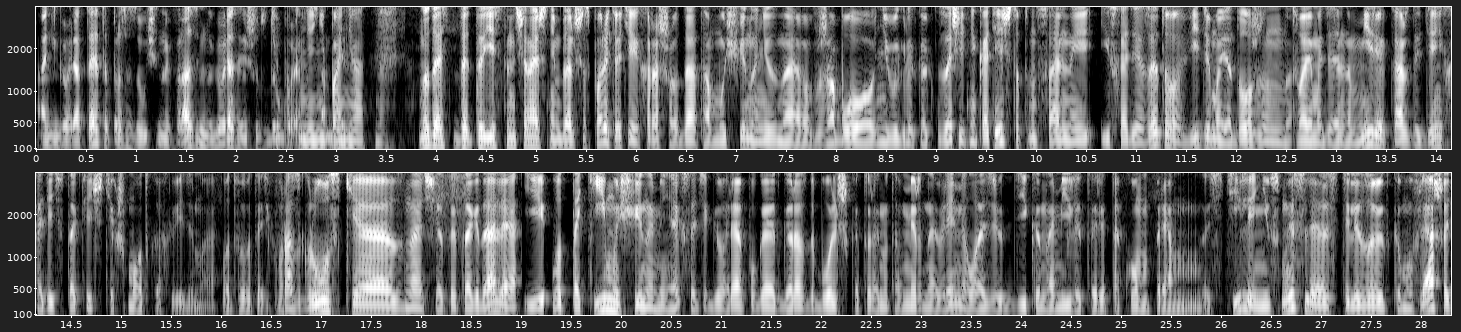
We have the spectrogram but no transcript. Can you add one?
Они говорят это просто заученными фразами, но говорят они что-то типа, другое. Мне непонятно. Ну, да, да, ты, если ты начинаешь с ним дальше спорить, окей, хорошо, да, там мужчина, не знаю, в жабо не выглядит как защитник отечества потенциальный. Исходя из этого, видимо, я должен в твоем идеальном мире каждый день ходить в тактических шмотках, видимо. Вот вот этих в разгрузке, значит, и так далее. И вот такие мужчины меня, кстати говоря, пугают гораздо больше, которые, ну, там, в мирное время лазят дико на милитаре таком прям стиле. Не в смысле стилизуют камуфляж, а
